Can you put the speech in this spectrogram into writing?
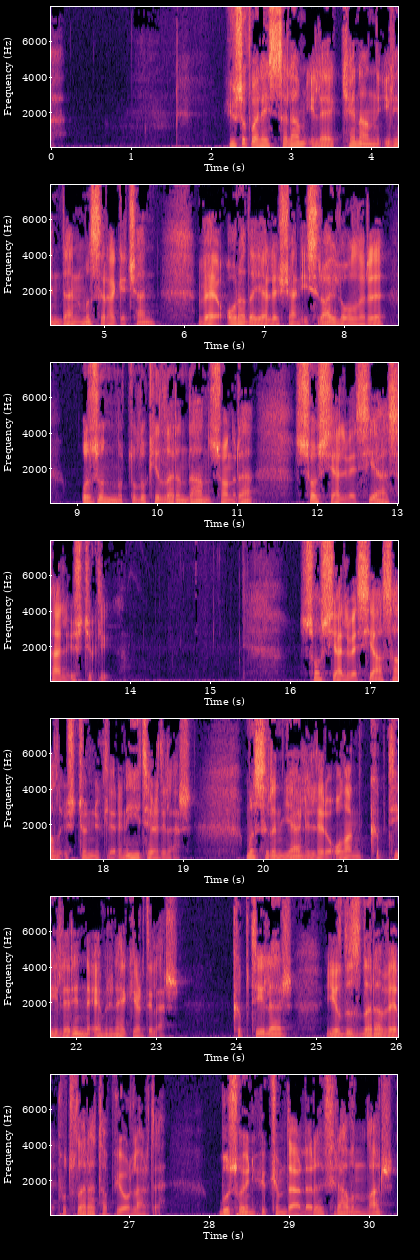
Yusuf aleyhisselam ile Kenan ilinden Mısır'a geçen ve orada yerleşen İsrailoğulları uzun mutluluk yıllarından sonra sosyal ve siyasal üstlük sosyal ve siyasal üstünlüklerini yitirdiler. Mısır'ın yerlileri olan Kıptilerin emrine girdiler. Kıptiler yıldızlara ve putlara tapıyorlardı. Bu soyun hükümdarları Firavunlar,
